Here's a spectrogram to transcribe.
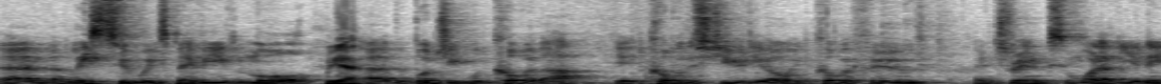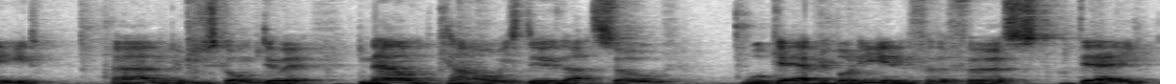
um, at least two weeks, maybe even more. Yeah. Uh, the budget would cover that. It'd cover the studio, it'd cover food and drinks and whatever you need, um, and you just go and do it. Now you can't always do that, so we'll get everybody in for the first day.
